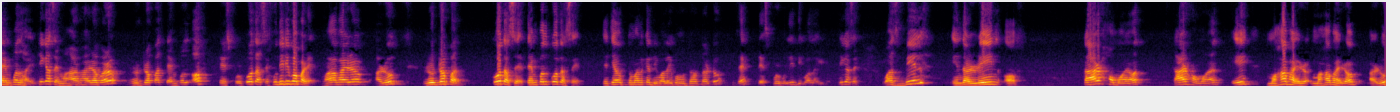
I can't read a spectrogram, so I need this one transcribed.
টেম্পল হয়। ঠিক আছে মহাভৈৰৱ আৰু ৰুদ্ৰপাদ টেম্পল অফ তেজপুৰ। ক'ত আছে? সুধি দিব পাৰে। মহাভৈৰৱ আৰু ৰুদ্ৰপাদ ক'ত আছে? টেম্পল ক'ত আছে? তেতিয়া তোমালোকে দিব লাগিব শুদ্ধ উত্তৰটো যে তেজপুৰ বুলি দিব লাগিব। ঠিক আছে? Was build in the reign of কাৰ সময়ত? কাৰ সময়ত? এই মহাভৈৰৱ মহাভৈৰৱ আৰু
